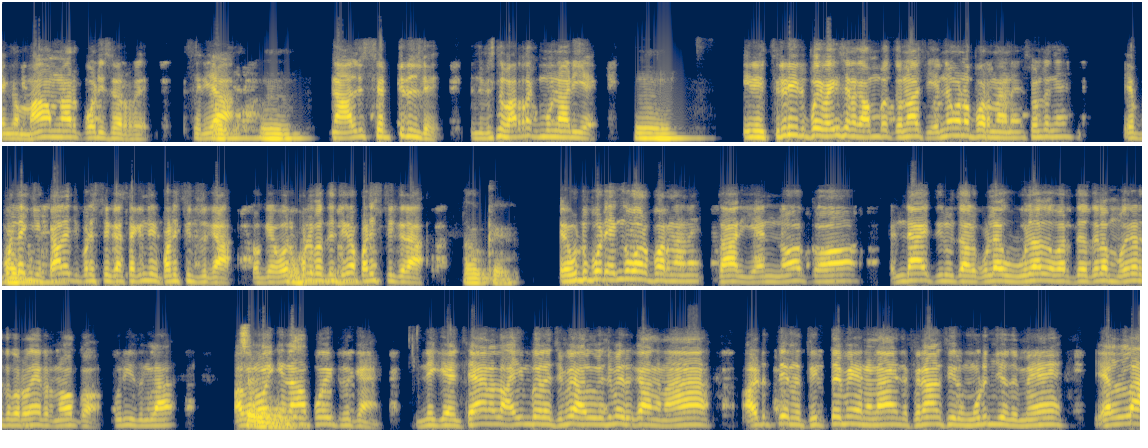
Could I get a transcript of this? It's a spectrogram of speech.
எங்க மாமனார் கோடீஸ்வரர் சரியா? நான் ஆல்ரெடி செட்டில்டு இந்த பிசினஸ் வர்றதுக்கு முன்னாடியே. இனி திருடிட்டு போய் வயசு எனக்கு ஐம்பத்தொன்னாச்சு என்ன பண்ண போறேன் நானு? சொல்லுங்க. என் பிள்ளை இங்க காலேஜ் படிச்சுட்டு இருக்கா செகண்டரி படிச்சுட்டு இருக்கா. ஓகே ஒரு பிள்ளை பத்து படிச்சுட்டு இருக்கா விட்டு போட்டு எங்க போற போறேன் நானு? சார் என் நோக்கம் ரெண்டாயிரத்தி இருபத்தி ஆறுக்குள்ள உலக வர்த்தகத்துல முதலிடத்துக்கு வருவேன் என்ற நோக்கம். புரியுதுங்களா? அதை. நோக்கி நான் போயிட்டு இருக்கேன் இன்னைக்கு என் சேனல் ஐம்பது லட்சமே அறுபது லட்சமே இருக்காங்கன்னா அடுத்து என்ன திட்டமே என்னன்னா இந்த பினான்சியர் முடிஞ்சதுமே எல்லா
